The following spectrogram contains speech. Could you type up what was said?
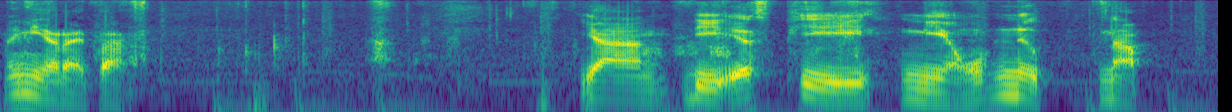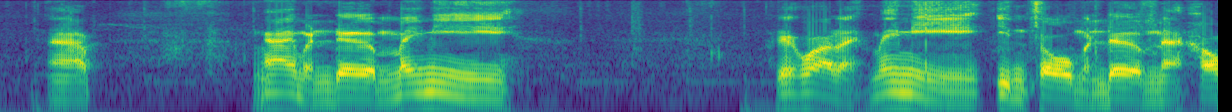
ไม่มีอะไรต่างยาง DSP เหนียวหนึบหนับนะครับ ง่ายเหมือนเดิมไม่มี เรียกว่าอะไร ไม่มีอินโซเหมือนเดิมนะเขา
